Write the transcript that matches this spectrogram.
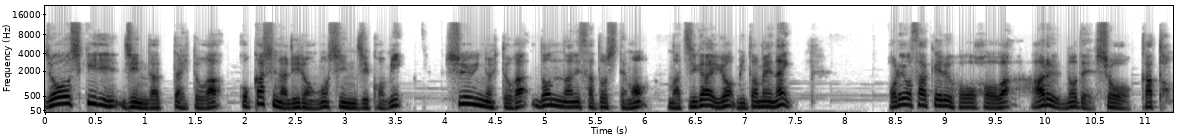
常識人だった人がおかしな理論を信じ込み、周囲の人がどんなに諭しても間違いを認めない。これを避ける方法はあるのでしょうかと。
